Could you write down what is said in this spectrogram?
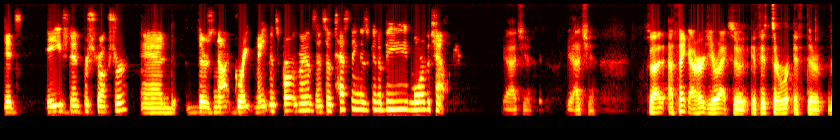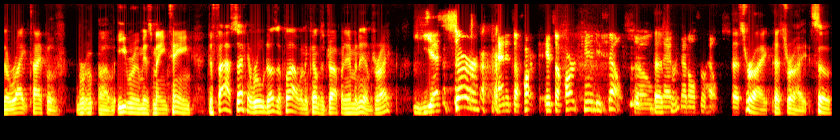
it's aged infrastructure and there's not great maintenance programs, and so testing is going to be more of a challenge. Gotcha, gotcha. So I, I, think I heard you right. So if it's the if the the right type of uh, e room is maintained, the five second rule does apply when it comes to dropping M and M's, right? Yes, sir. and it's a hard it's a hard candy shell, so that, right. that also helps. That's right. That's right. So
